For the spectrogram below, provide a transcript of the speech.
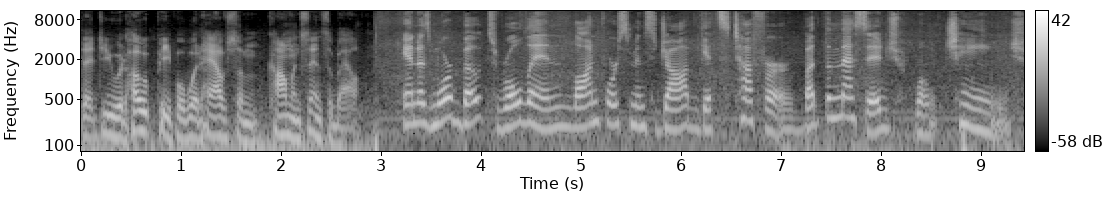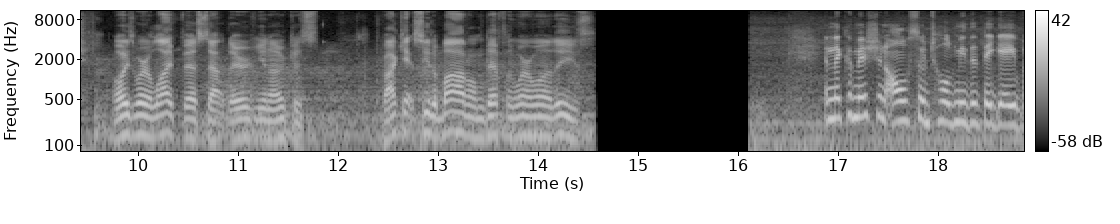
that you would hope people would have some common sense about. And as more boats roll in, law enforcement's job gets tougher, but the message won't change. Always wear a life vest out there, you know, because if I can't see the bottom, I'm definitely wearing one of these. And the commission also told me that they gave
